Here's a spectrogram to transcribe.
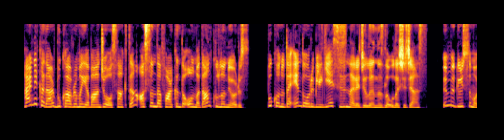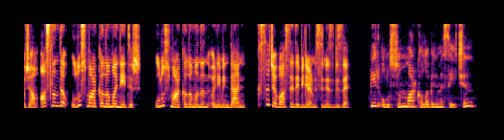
Her ne kadar bu kavrama yabancı olsak da aslında farkında olmadan kullanıyoruz. Bu konuda en doğru bilgiye sizin aracılığınızla ulaşacağız. Ümmü Gülsüm Hocam aslında ulus markalama nedir? Ulus markalamanın öneminden kısaca bahsedebilir misiniz bize? Bir ulusun marka olabilmesi için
